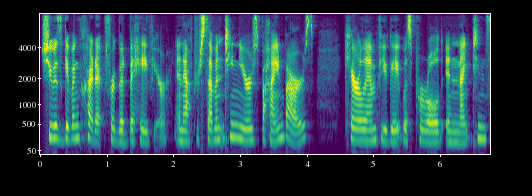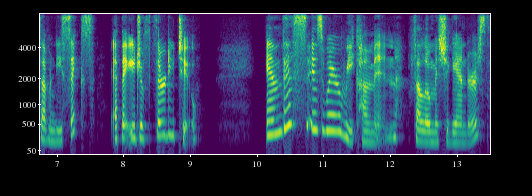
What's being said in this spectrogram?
She was given credit for good behavior, and after 17 years behind bars, Caril Ann Fugate was paroled in 1976 at the age of 32. And this is where we come in, fellow Michiganders.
